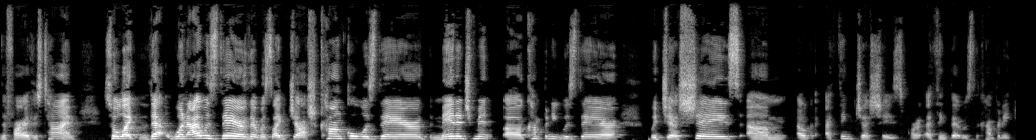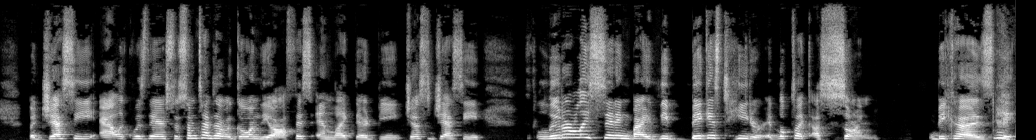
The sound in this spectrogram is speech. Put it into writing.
the Fire This Time. So like that, when I was there, there was like Josh Conkle was there, the management uh, company was there with Jess Shays. Um, oh, I think Jess Shays part. I think that was the company, but Jesse Alick was there. So sometimes I would go in the office and like there'd be just Jesse, literally sitting by the biggest heater. It looked like a sun because it,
